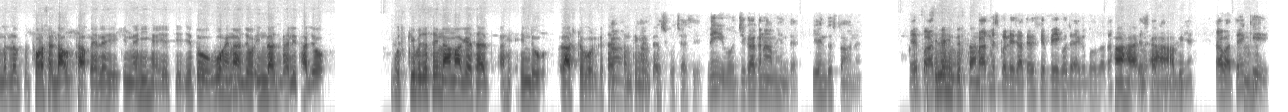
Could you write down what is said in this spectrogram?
मतलब थोड़ा सा डाउट था पहले ही कि नहीं है ये चीज़। ये तो वो है ना जो इंदस वैली था जो हम्म। उसकी वजह से ही नाम आ गया शायद हिंदू राष्ट्र बोल के शायद समथिंग हाँ लाइक दैट कुछ कुछ ऐसी। नहीं वो जगह का नाम हिंद है ये हिंदुस्तान है। ये बाद इसीलिए में हिंदुस्तान। बाद में इसको ले जाते हैं उसके वेग हो जाएगा बहुत ज़्यादा। हाँ हाँ हाँ अभी है। अब आते हैं हम्म, कि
